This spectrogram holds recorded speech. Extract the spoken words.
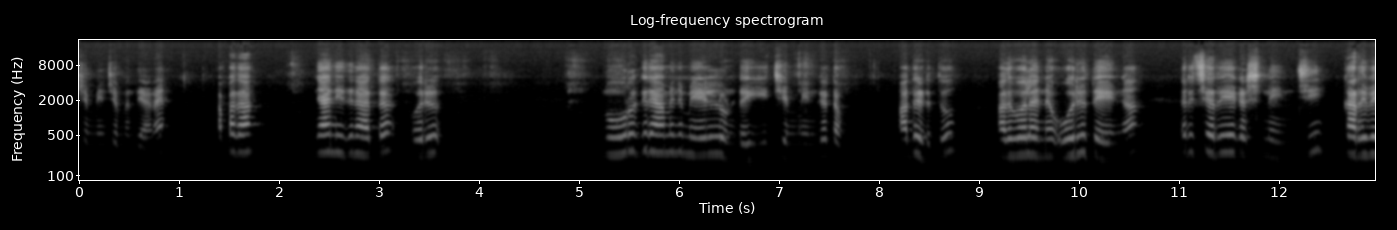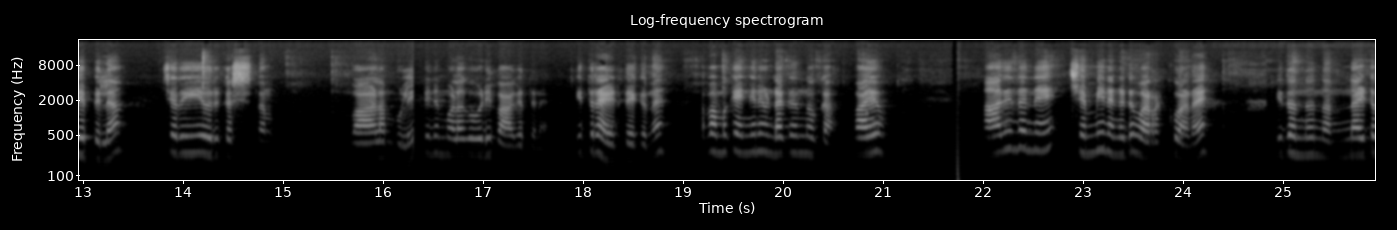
ചെമ്മീൻ ചമ്മന്തിയാണ്. അപ്പൊ അതാ ഞാൻ ഇതിനകത്ത് ഒരു നൂറ് ഗ്രാമിന് മേളിലുണ്ട് ഈ ചെമ്മീൻ കേട്ടോ. അതെടുത്തു. അതുപോലെ തന്നെ ഒരു തേങ്ങ ഒരു ചെറിയ കഷ്ണം ഇഞ്ചി കറിവേപ്പില ചെറിയ ഒരു കഷ്ണം വാളംപുളി പിന്നെ മുളക് പൊടി പാകത്തിന്. ഇത്ര എടുത്തേക്കുന്നത് അപ്പൊ നമുക്ക് എങ്ങനെ ഉണ്ടാക്കുന്നത് നോക്കാം. വായോ. ആദ്യം തന്നെ ചെമ്മീൻ അങ്ങോട്ട് വറക്കുവാണേ. ഇതൊന്ന് നന്നായിട്ട്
